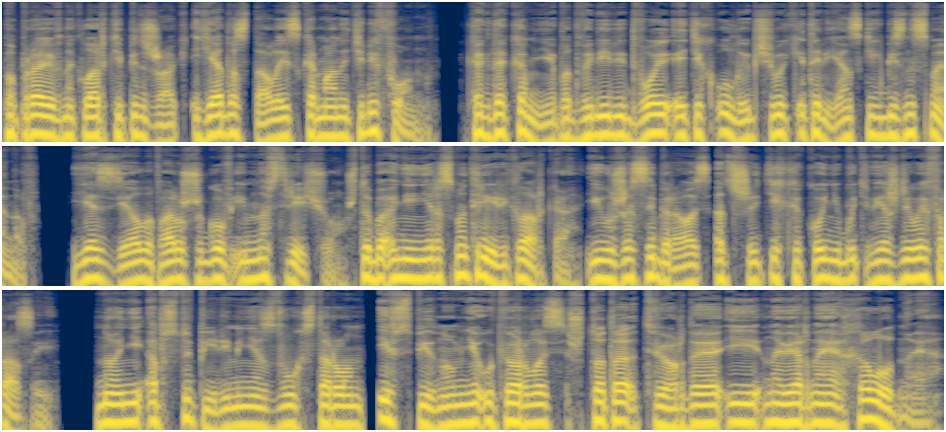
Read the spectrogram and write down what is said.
Поправив на Кларке пиджак, я достала из кармана телефон, когда ко мне подвалили двое этих улыбчивых итальянских бизнесменов. Я сделала пару шагов им навстречу, чтобы они не рассмотрели Кларка, и уже собиралась отшить их какой-нибудь вежливой фразой но они обступили меня с двух сторон, и в спину мне уперлось что-то твердое и, наверное, холодное.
